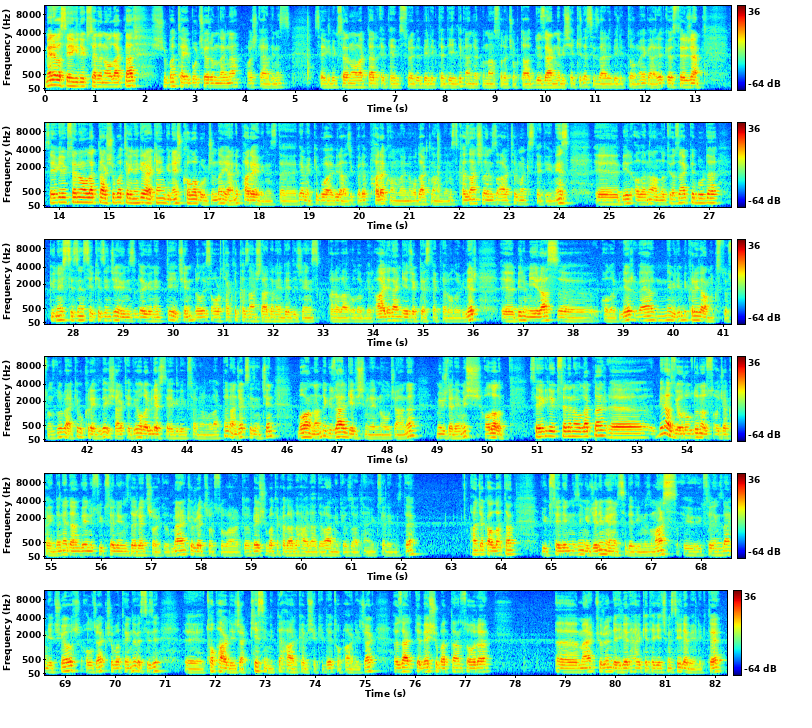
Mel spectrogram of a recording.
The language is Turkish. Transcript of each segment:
Merhaba sevgili yükselen oğlaklar. Şubat ayı burç yorumlarına hoş geldiniz. Sevgili yükselen oğlaklar epey bir süredir birlikte değildik ancak bundan sonra çok daha düzenli bir şekilde sizlerle birlikte olmaya gayret göstereceğim. Sevgili yükselen oğlaklar Şubat ayına girerken Güneş Kova burcunda yani para evinizde. Demek ki bu ay birazcık böyle para konularına odaklandığınız, kazançlarınızı artırmak istediğiniz bir alanı anlatıyor. Özellikle burada Güneş sizin 8. evinizi de yönettiği için dolayısıyla ortaklık kazançlardan elde edeceğiniz paralar olabilir. Aileden gelecek destekler olabilir. Ee, Bir miras e, olabilir veya ne bileyim bir kredi almak istiyorsunuzdur. Belki bu kredi de işaret ediyor olabilir sevgili yükselen oğlaklar. Ancak sizin için bu anlamda güzel gelişmelerin olacağını müjdelemiş olalım. Sevgili yükselen oğlaklar, e, biraz yoruldunuz Ocak ayında. Neden? Venüs yükselenizde retroydu. Merkür retrosu vardı. 5 Şubat'a kadar da hala devam ediyor zaten yükselenizde. Ancak Allah'tan yükseleninizin yücelim yöneticisi dediğimiz Mars e, yükselenizden geçiyor olacak Şubat ayında ve sizi e, toparlayacak. Kesinlikle harika bir şekilde toparlayacak. Özellikle 5 Şubat'tan sonra e, Merkür'ün de ileri harekete geçmesiyle birlikte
